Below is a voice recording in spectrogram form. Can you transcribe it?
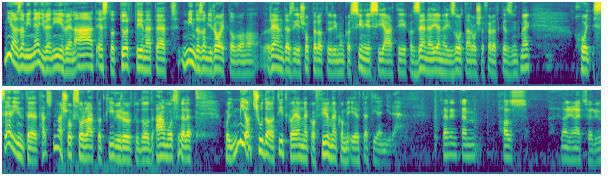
mi az, ami 40 éven át ezt a történetet, mindaz, ami rajta van, a rendezés, operatőri munka, színészi játék, a zene, Jenei Zoltánról se feledkezzünk meg, hogy szerinted, hát nyilván sokszor láttad, kívülről tudod, álmodsz vele, hogy mi a csuda, a titka ennek a filmnek, ami érteti ennyire? Szerintem az nagyon egyszerű,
